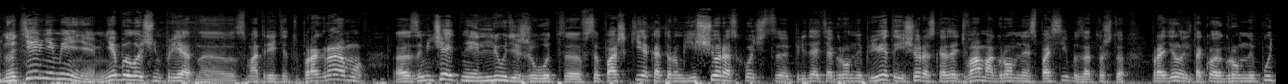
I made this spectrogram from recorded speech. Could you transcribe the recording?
Но тем не менее, мне было очень приятно смотреть эту программу. Э, Замечательные люди живут э, в Сапожке, которым еще раз хочется передать огромный привет и еще раз сказать вам огромное спасибо за то, что проделали такой огромный путь,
